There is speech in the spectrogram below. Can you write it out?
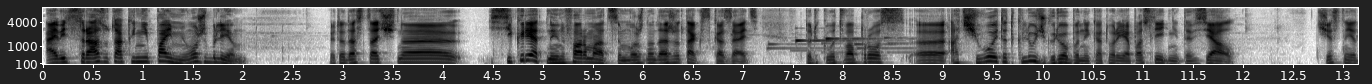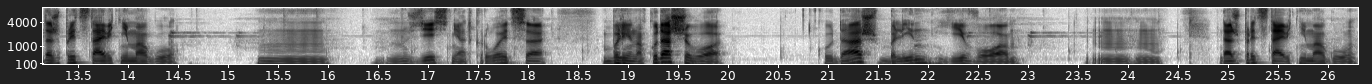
А ведь сразу так и не поймешь, блин. Это достаточно секретной информации, можно даже так сказать. Только вот вопрос, э, от чего этот ключ гребаный, который я последний-то взял? Честно, я даже представить не могу. Ну, здесь не откроется. Блин, а куда ж его? Куда ж, блин, его? Угу. Даже представить не могу.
